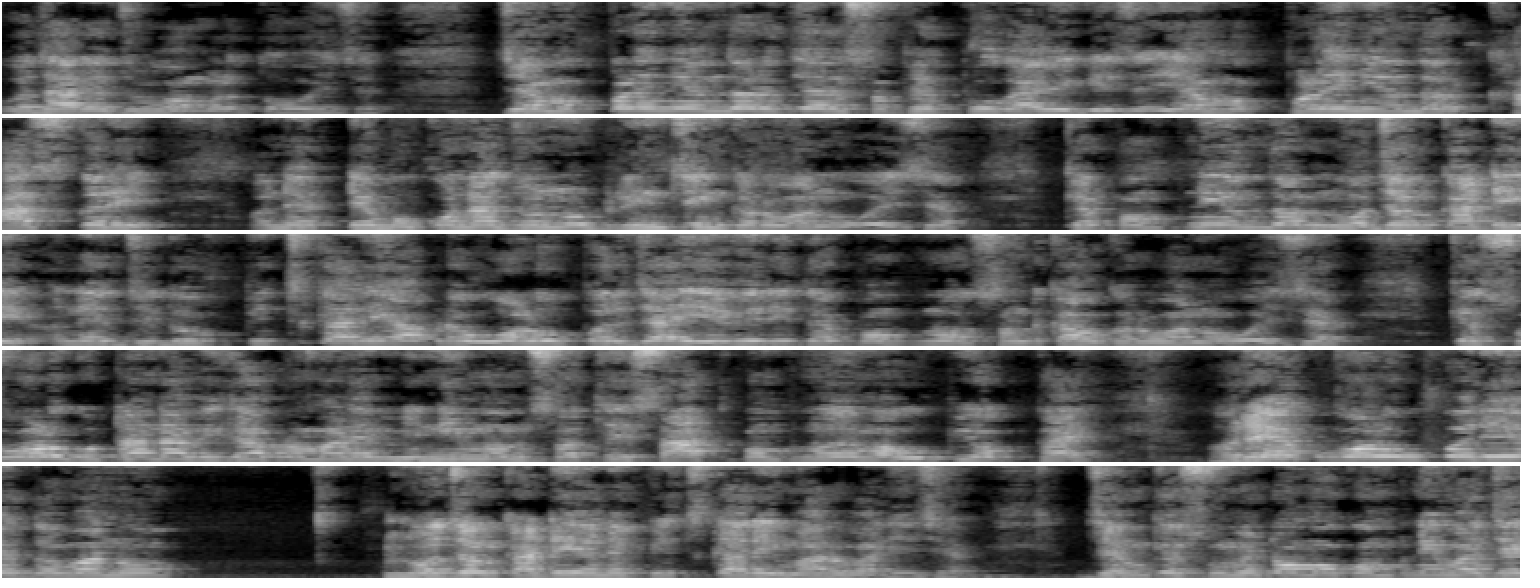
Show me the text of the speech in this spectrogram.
વધારે જોવા મળતો હોય છે. જે મગફળીની અંદર અત્યારે સફેદ ફૂગ આવી ગઈ છે. એ મગફળીની અંદર ખાસ કરી અને ટેબુકોનાઝોનનું ડ્રિન્ચિંગ કરવાનું હોય છે કે પંપની અંદર નોઝલ કાઢી અને જીધું પિચકારી આપણે ઓળ ઉપર જાય એવી રીતે પંપનો છંટકાવ કરવાનો હોય છે કે સોળ ગુઠાના વીઘા પ્રમાણે મિનિમમ છથી સાત પંપનો એમાં ઉપયોગ થાય. હરેક ઓળ ઉપર એ દવાનું નોઝલ કાઢી અને પિચકારી મારવાની છે. જેમ કે સુમિટોમો કંપનીમાં જે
